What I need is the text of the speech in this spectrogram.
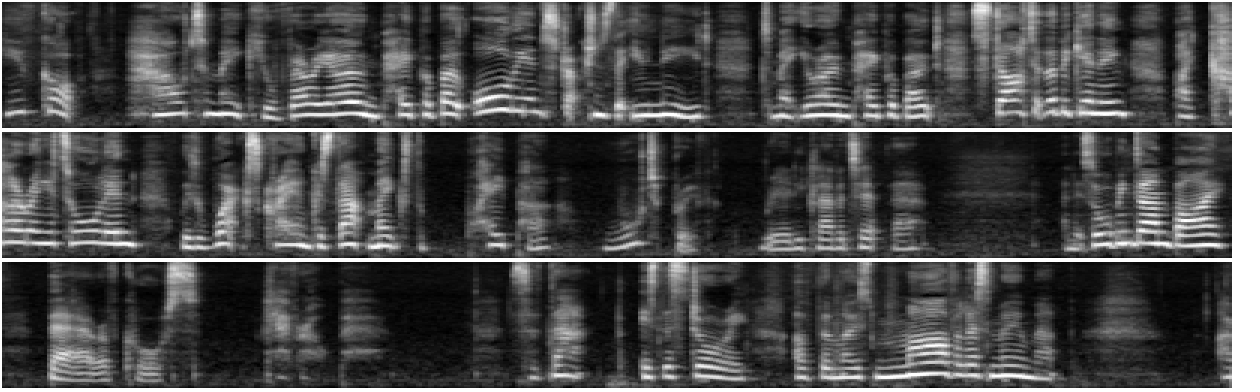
You've got how to make your very own paper boat, all the instructions that you need to make your own paper boat. Start at the beginning by colouring it all in with wax crayon because that makes the paper waterproof. Really clever tip there. And it's all been done by Bear, of course. Clever old Bear. So that is the story of the most marvellous moon map. I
